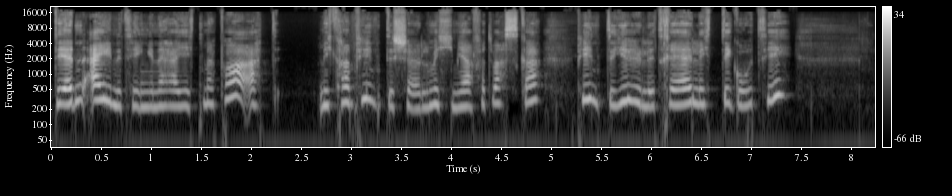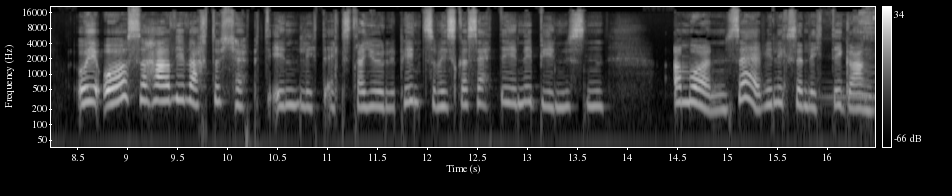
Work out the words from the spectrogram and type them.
det er den ene tingen jeg har gitt meg på, at vi kan pynte sjøl om ikke vi har fått vaska. Pynte juletreet litt i god tid. Og i år så har vi vært og kjøpt inn litt ekstra julepynt som vi skal sette inn i begynnelsen av måneden. Så er vi liksom litt i gang.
